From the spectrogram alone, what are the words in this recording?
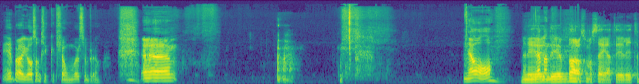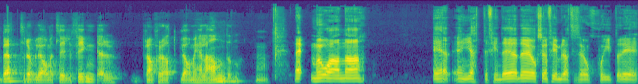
Det är bara jag som tycker Clone Wars är bra. Ehm. Ja, Men det är, Nej, men- det är bara som att säga att det är lite bättre att bli av med ett lillfinger framför att bli av med hela handen. nej, Moana är en jättefin. Det är, det är också en fin berättelse och skit och det är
